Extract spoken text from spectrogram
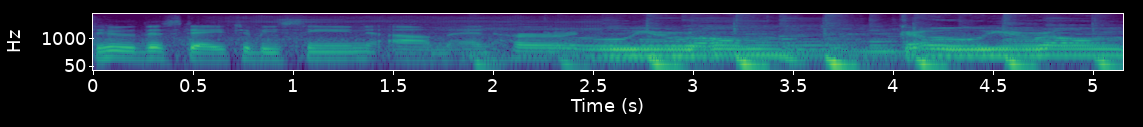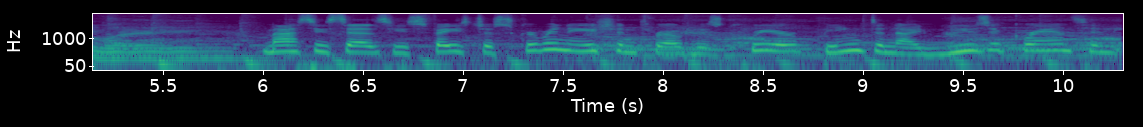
to this day to be seen um, and heard. Go your own way. Masse says he's faced discrimination throughout his career, being denied music grants, and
